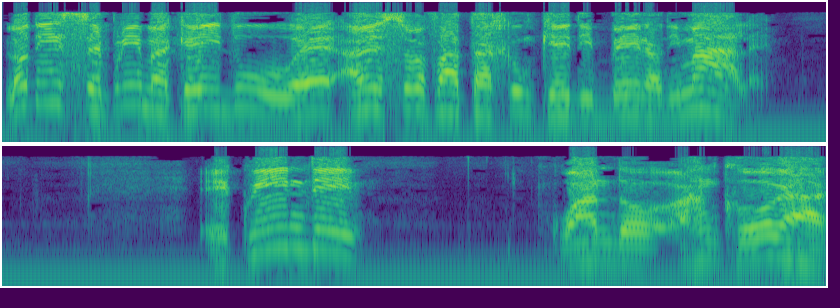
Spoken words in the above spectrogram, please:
lo disse prima che i due avessero fatto alcunché di bene o di male. E quindi quando ancora,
